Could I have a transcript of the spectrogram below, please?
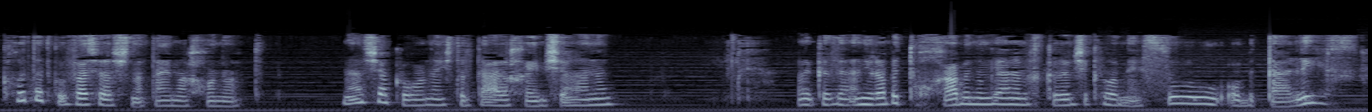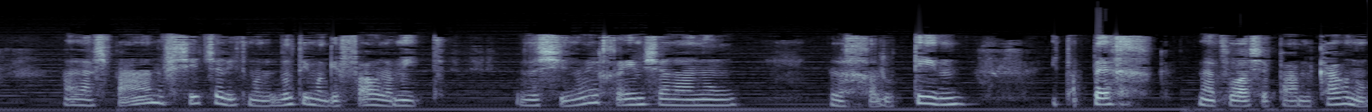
קחו את התקופה של השנתיים האחרונות. מאז שהקורונה השתלטה על החיים שלנו, וכזה, אני לא בטוחה בנוגע למחקרים שכבר נעשו או בתהליך, על ההשפעה הנפשית של התמודדות עם מגפה עולמית. ושינוי החיים שלנו לחלוטין התהפך מהצורה שפעם הכרנו.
